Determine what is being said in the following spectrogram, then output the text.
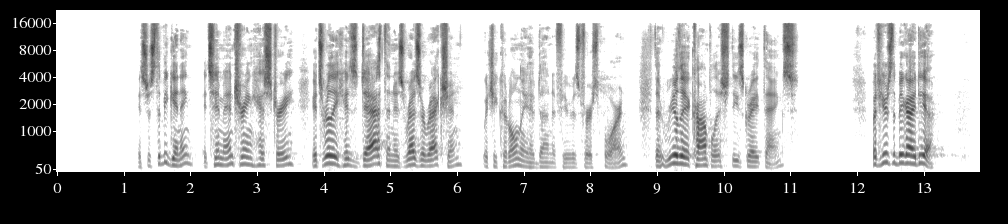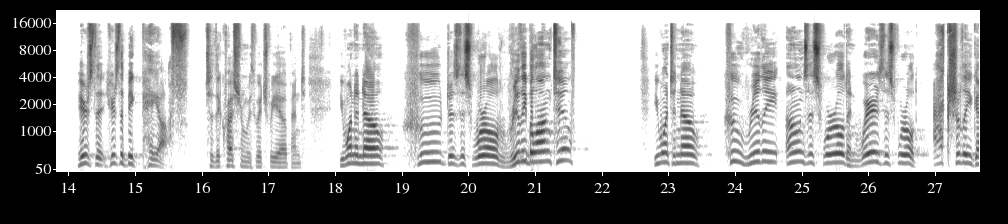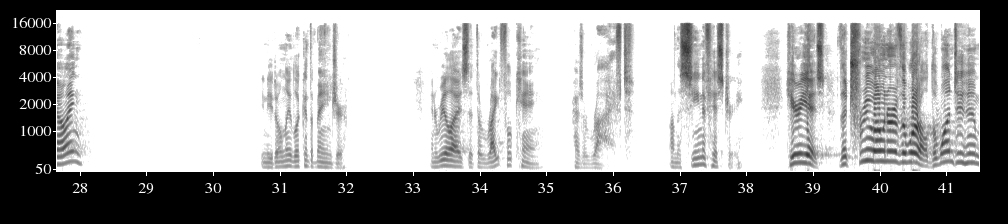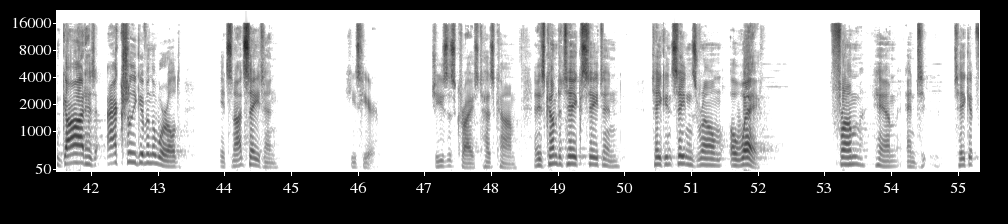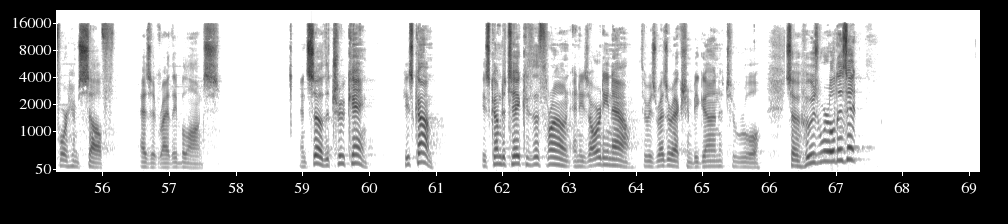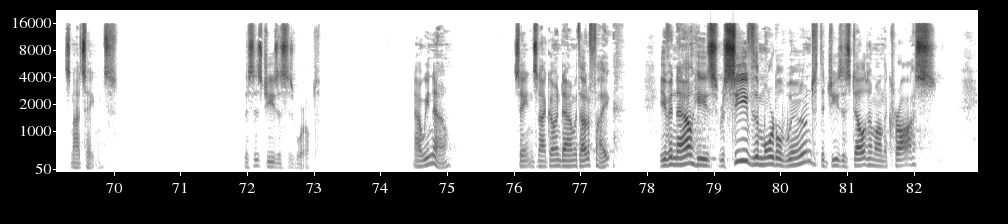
It's just the beginning. It's him entering history. It's really his death and his resurrection, which he could only have done if he was firstborn, that really accomplished these great things. But here's the big idea. Here's the, here's the big payoff to the question with which we opened. You want to know who does this world really belong to? You want to know who really owns this world and where is this world actually going? You need only look at the manger and realize that the rightful king has arrived on the scene of history. Here he is, the true owner of the world, the one to whom God has actually given the world. It's not Satan, he's here. Jesus Christ has come, and he's come to take Satan, taking Satan's realm away from him and take it for himself as it rightly belongs. And so the true king, he's come. He's come to take the throne, and he's already now, through his resurrection, begun to rule. So whose world is it? It's not Satan's. This is Jesus' world. Now we know Satan's not going down without a fight. Even now, he's received the mortal wound that Jesus dealt him on the cross,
